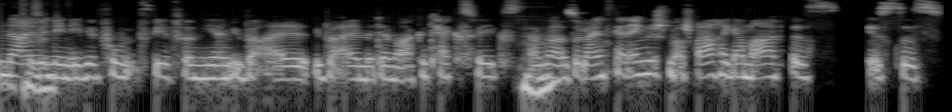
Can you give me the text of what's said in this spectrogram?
Nein, präsent? nee, nee, wir, wir firmieren überall, überall mit der Marke Taxfix. Mhm. Aber solange es kein englischsprachiger Markt ist, ist es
